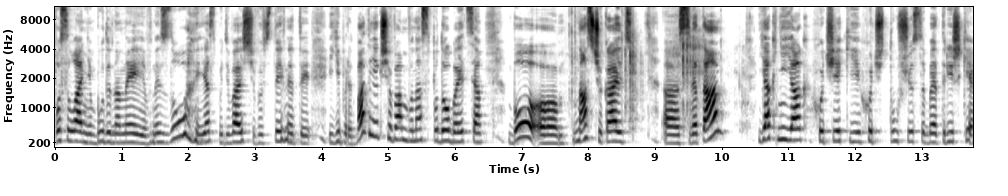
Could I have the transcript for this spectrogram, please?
Посилання буде на неї внизу. Я сподіваюся, що ви встигнете її придбати, якщо вам вона сподобається. Бо е, нас чекають е, свята. Як ніяк, хоч які, хоч тушу себе трішки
